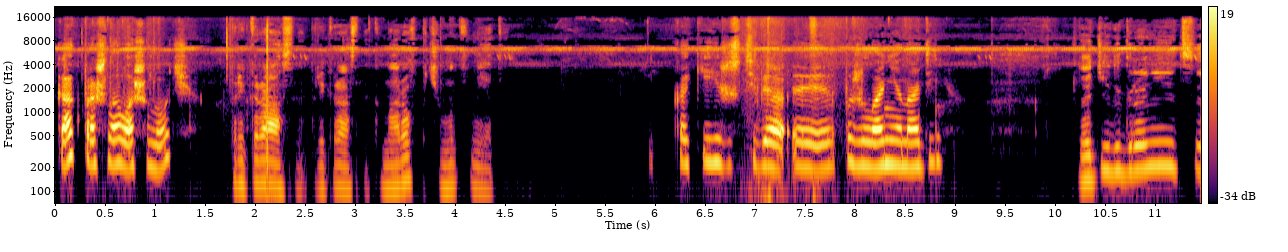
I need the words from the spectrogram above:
Как прошла ваша ночь? Прекрасно, прекрасно. Комаров почему-то нет. Какие же у тебя э, пожелания на день? Дойти до границы.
